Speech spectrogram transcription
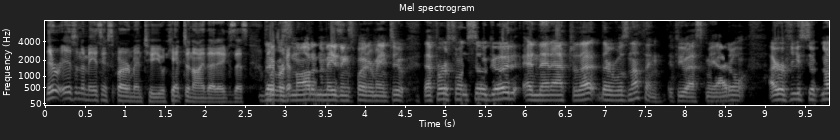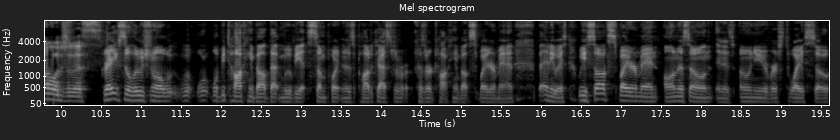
There is an Amazing Spider-Man 2. You can't deny that it exists. There was not an Amazing Spider Man two. That first one's so good, and then after that, there was nothing. If you ask me, I don't. I refuse to acknowledge this. Greg's delusional. We- we- We'll be talking about that movie at some point in this podcast because we're talking about Spider Man. But, anyways, we saw Spider Man on his own in his own universe twice. So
